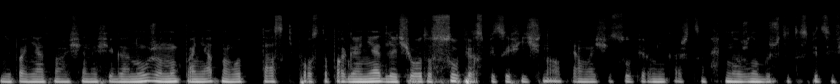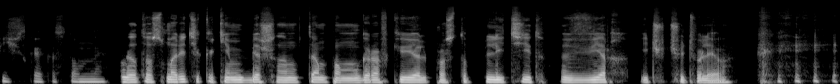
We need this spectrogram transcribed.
непонятно вообще нафига нужен. Ну, понятно, вот таски просто прогонять для чего-то супер специфичного, прям вообще супер, мне кажется. Должно быть что-то специфическое, кастомное. Да, то смотрите, каким бешеным темпом GraphQL просто летит вверх и чуть-чуть влево.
